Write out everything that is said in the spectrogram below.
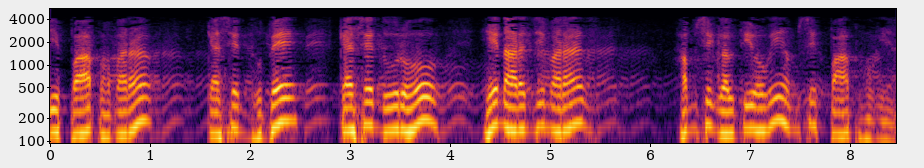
ये पाप हमारा कैसे धुपे, कैसे दूर हो? हे नारद जी महाराज, हमसे गलती हो गई, हमसे पाप हो गया।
